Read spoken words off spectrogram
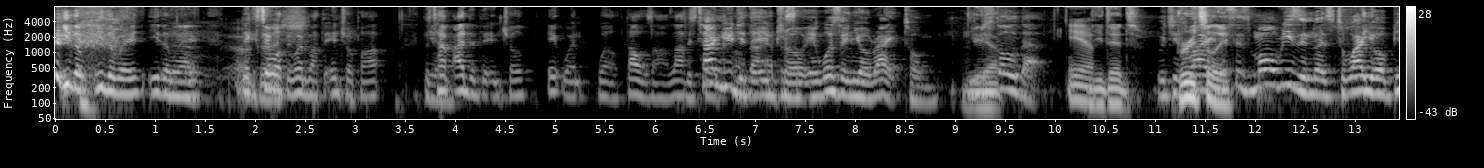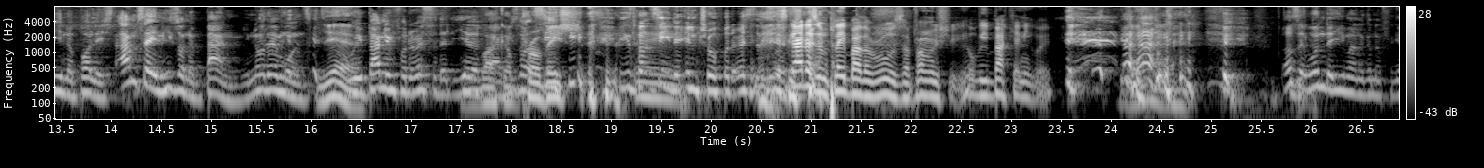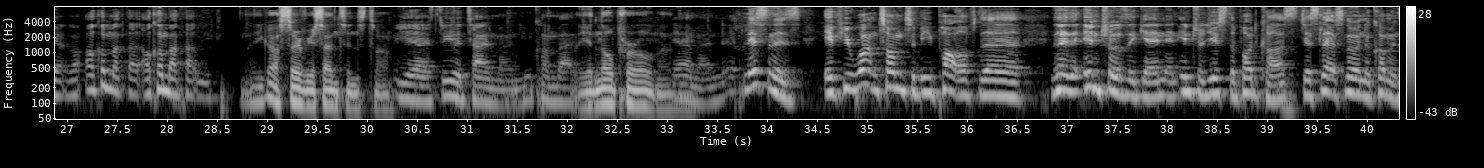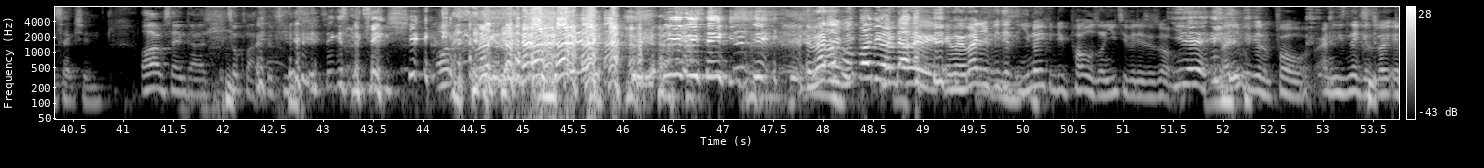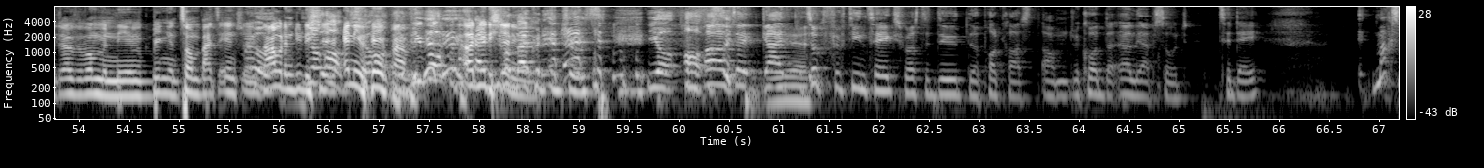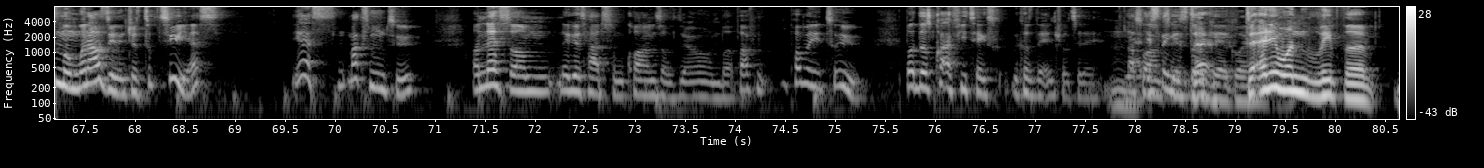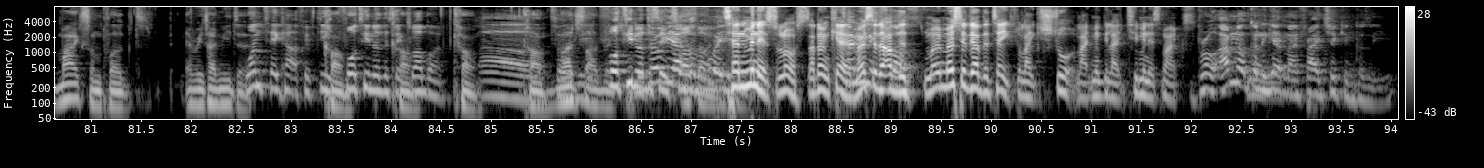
either either way, either way, they can say what they want about the intro part. The time I did the intro, it went well. That was our last. the time you did the intro, episode. it wasn't your right, Tom. You Yeah. stole that. yeah. You did Which is why brutally. this is more reason as to why you're being abolished. I'm saying he's on a ban. You know them ones. Yeah. we ban him for the rest of the year. Like fam. a He's not probation. seeing- he's not seeing the intro for the rest of the year. This guy doesn't play by the rules. I promise you. He'll be back anyway. I was like, one day you man are gonna forget. I'll come back that. I'll come back that week. You gotta serve your sentence, Tom. Yeah, do your time, man. You come back. You're no parole, man. Yeah, man. Listeners, if you want Tom to be part of the, the the intros again and introduce the podcast, just let us know in the comment section. All I'm saying, guys, it took like 15. Niggas be saying shit. all, Niggas be saying shit. Imagine I'll if, put money on that. wait, wait, wait, imagine if you did. You know you can do polls on YouTube videos as well. Yeah. Imagine if you did a poll and these niggas voted overwhelmingly and bringing Tom back to intros. Bro, I wouldn't do the shit ops, anyway, you're fam. You vote for this I would guy do the to shit come back anyway. with intros, you're ops. all I'm guys, Yeah. it took 15 takes for us to do the podcast, um, record the early episode today. Maximum when I was doing intros it took two. Yes, yes, maximum two, unless um niggas had some qualms of their own. But apart from probably two. But there's quite a few takes because of the intro today. That's Yeah, what this I'm nigga's saying. still get Did, did anyone leave the mics unplugged every time you did? One take out of 15, Calm. 14 other takes. Calm. Well gone. Calm. Oh, Calm. Toby. 14 other Toby takes. has Well gone. Ten minutes lost. I don't care. Most of the minutes other most of the other takes were like short, like maybe like two minutes max. Bro, I'm not gonna get my fried chicken because of you.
